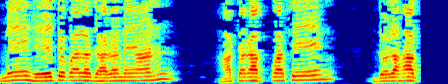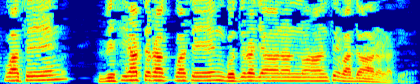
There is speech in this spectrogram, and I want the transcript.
මේ හේතුඵල ධර්මයන් හතරක් වශයෙන් 12ක් වශයෙන් 24ක් වශයෙන් බුදුරජාණන් වහන්සේ වදාරලා තියෙනවා.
